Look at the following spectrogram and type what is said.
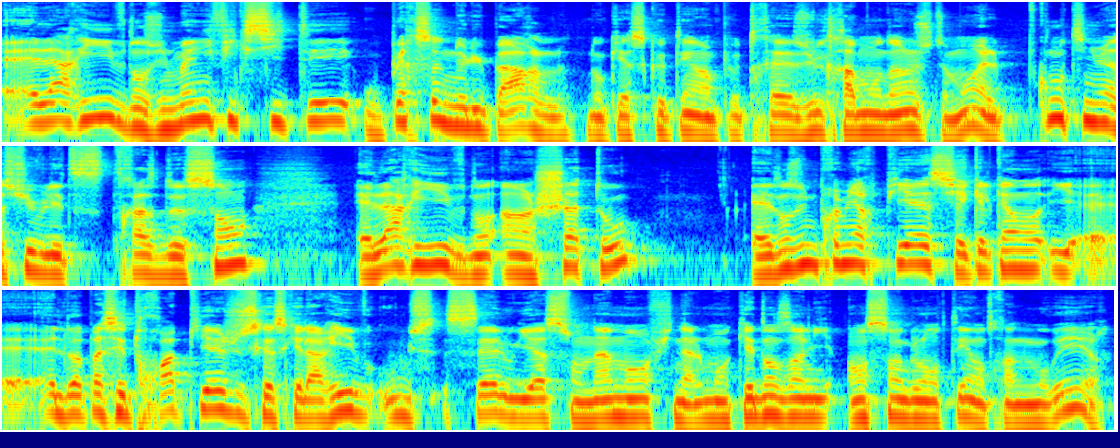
elle arrive dans une magnifique cité où personne ne lui parle, donc a ce côté un peu très ultramondain justement. Elle continue à suivre les traces de sang. Elle arrive dans, à un château. Elle dans une première pièce, il y a quelqu'un, elle doit passer trois pièces jusqu'à ce qu'elle arrive où celle où il y a son amant finalement, qui est dans un lit ensanglanté en train de mourir.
